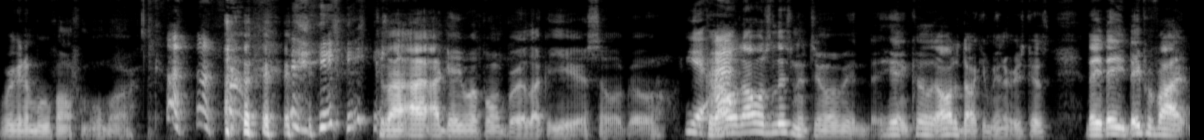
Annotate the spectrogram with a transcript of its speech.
We're gonna move on from Umar because I, I I gave up on bro like a year or so ago. Yeah, Because I, I, was I was listening to him and Hidden Color all the documentaries because they, they they provide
